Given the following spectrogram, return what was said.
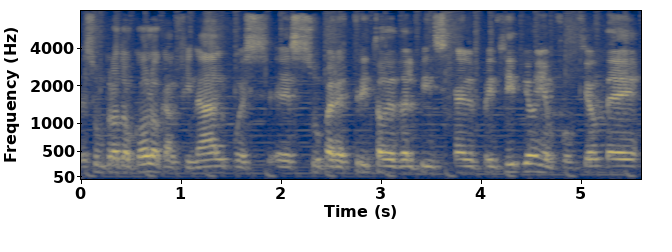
es un protocolo que al final pues, es súper estricto desde el, principio y en función de,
